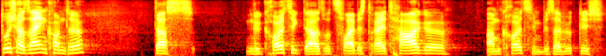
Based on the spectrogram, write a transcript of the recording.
durchaus sein konnte, dass ein Gekreuzigter so zwei bis drei Tage am Kreuz hing, bis er wirklich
